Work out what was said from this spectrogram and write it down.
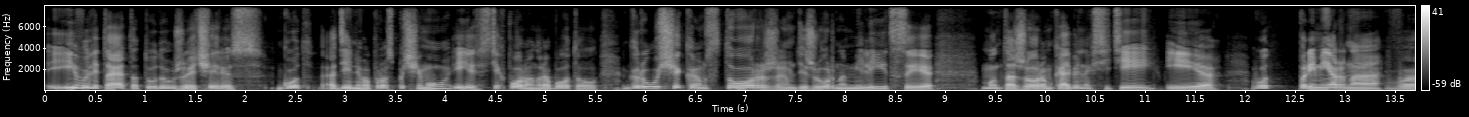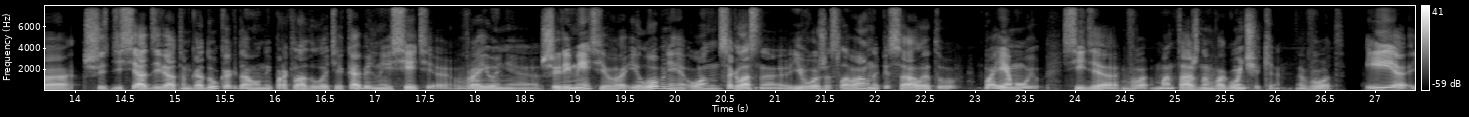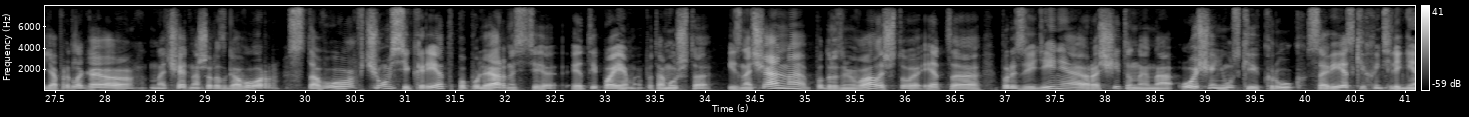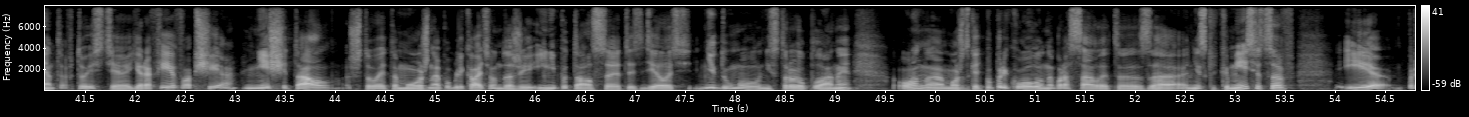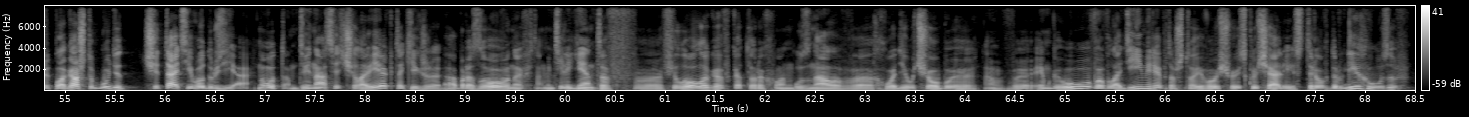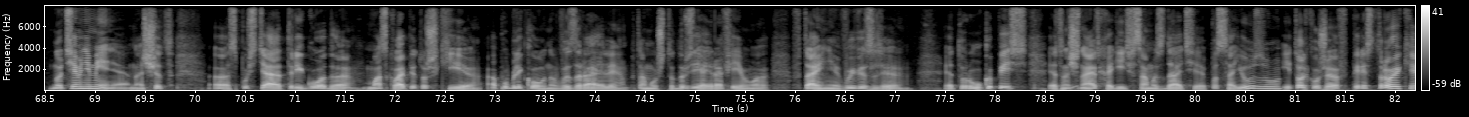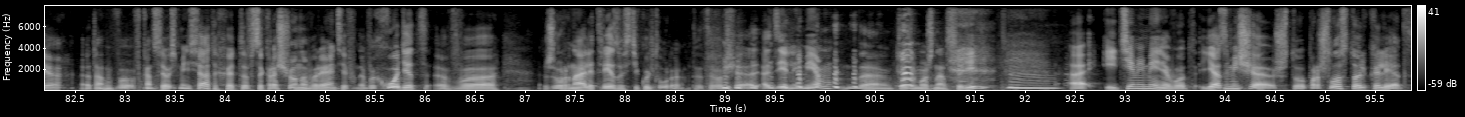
и вылетает оттуда уже через год. Отдельный вопрос, почему. И с тех пор он работал грузчиком, сторожем, дежурным милиции, монтажером кабельных сетей. И вот примерно в 69 году, когда он и прокладывал эти кабельные сети в районе Шереметьево и Лобни, он, согласно его же словам, написал эту поэму, сидя в монтажном вагончике. Вот. И я предлагаю начать наш разговор с того, в чем секрет популярности этой поэмы. Потому что изначально подразумевалось, что это произведение, рассчитанное на очень узкий круг советских интеллигентов. То есть э, Ерофеев вообще не считал, что это можно опубликовать. Он даже и не пытался это сделать, не думал, не строил планы. Он, э, можно сказать, по приколу набросал это за несколько месяцев и предполагал, что будет читать его друзья. Ну, вот там 12 человек, таких же образованных, там, интеллигентов, э, филологов, которых он узнал в ходе учебы там, в МГУ, во Владимире, потому что его еще исключали из трех других вузов. Но, тем не менее, значит, э, спустя три года «Москва-петушки» опубликована в Израиле, потому что друзья Ерофеева в тайне вывезли эту рукопись. Это начинает ходить в сам издате по Союзу. И только уже в перестройке, э, там, в, в конце 80-х, это в сокращенном варианте выходит в журнале «Трезвость и культура». Это вообще отдельный мем, да, тоже можно обсудить. А, и тем не менее, вот я замечаю, что прошло столько лет,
